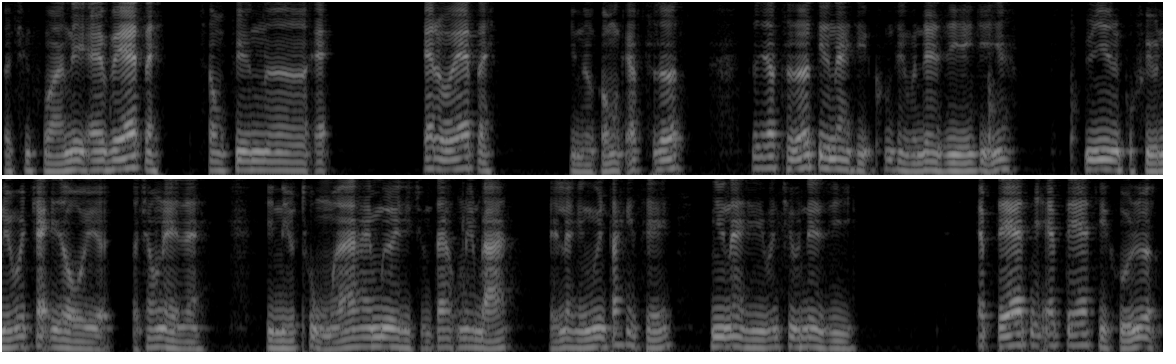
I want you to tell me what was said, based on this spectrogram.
Ở chứng khoán đi EVS này xong phiên ờ, e, uh, SOS này thì nó có một cái absolute tức là absolute như này thì không thể vấn đề gì anh chị nhé. Tuy nhiên là cổ phiếu nếu mà chạy rồi ở trong này này thì nếu thủng MA20 thì chúng ta cũng nên bán. Đấy là cái nguyên tắc như thế. Như này thì vẫn chưa vấn đề gì. FTS nhé FTS thì khối lượng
